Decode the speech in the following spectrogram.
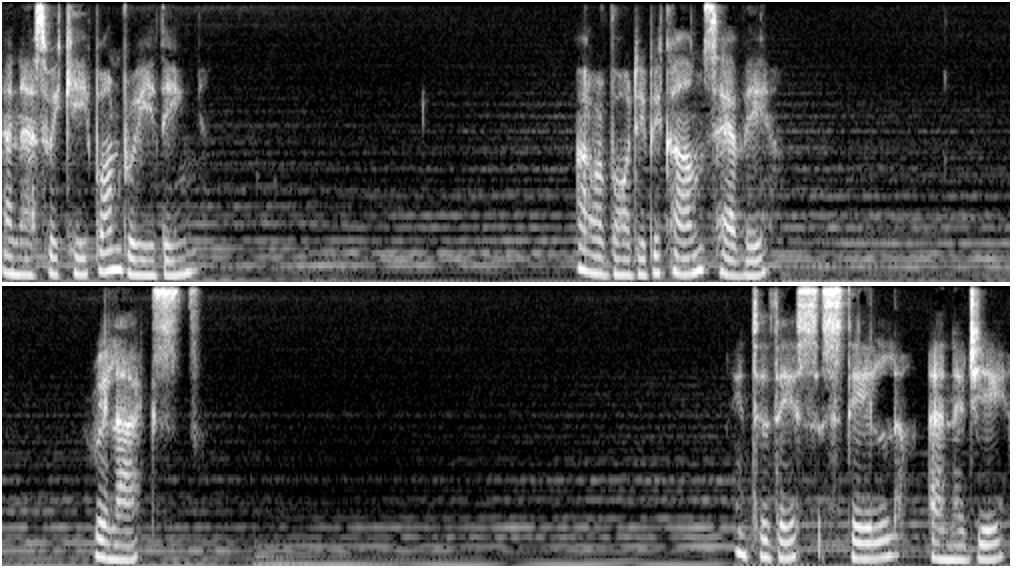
And as we keep on breathing, our body becomes heavy, relaxed. Into this still energy.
